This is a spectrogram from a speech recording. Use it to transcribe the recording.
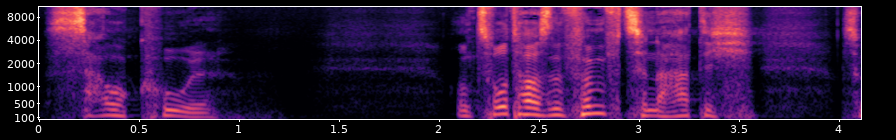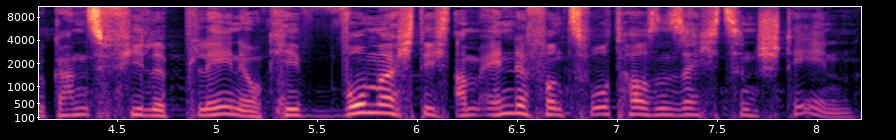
Sau cool. Und 2015, da hatte ich so ganz viele Pläne. Okay, wo möchte ich am Ende von 2016 stehen?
